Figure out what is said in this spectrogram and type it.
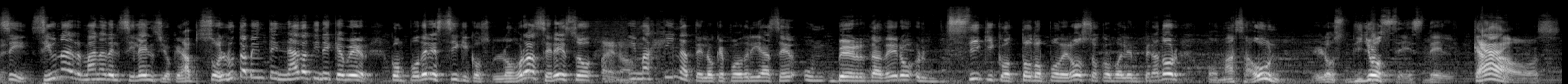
Sí, si una hermana del silencio, que absolutamente nada tiene que ver con poderes psíquicos, logró hacer eso, imagínate lo que podría ser un verdadero psíquico todopoderoso como el emperador, o más aún, los dioses del caos.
